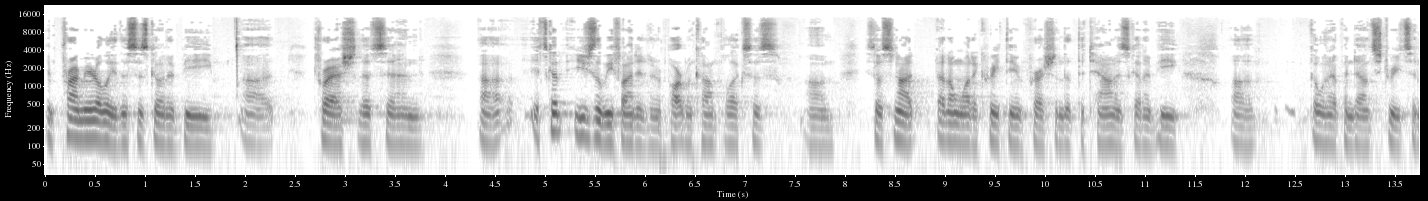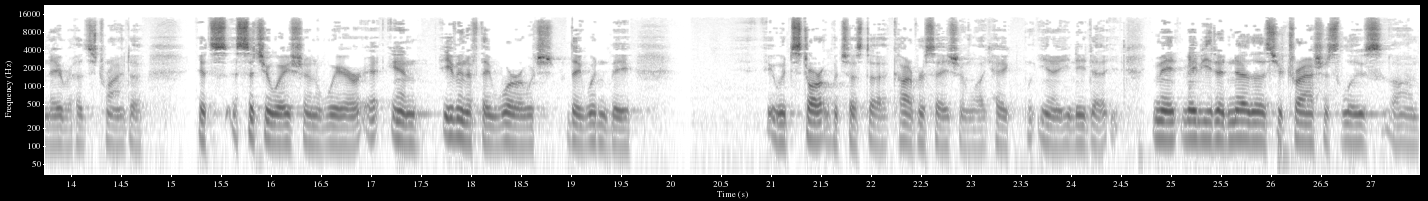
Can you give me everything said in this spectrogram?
And primarily, this is going to be uh, trash that's in, uh, it's going, to, usually we find it in apartment complexes. Um, So it's not, I don't want to create the impression that the town is going to be uh, going up and down streets and neighborhoods trying to, it's a situation where, and even if they were, which they wouldn't be, it would start with just a conversation like, hey, you know, you need to, maybe you didn't know this, your trash is loose. Um,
